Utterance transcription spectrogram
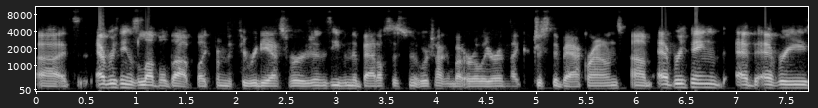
uh, it's everything's leveled up like from the 3DS versions, even the battle system that we are talking about earlier, and like just the backgrounds. Um, everything every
